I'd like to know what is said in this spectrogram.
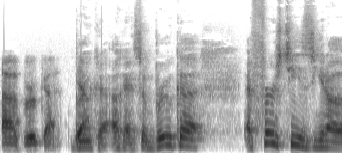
Uh, Brücke. Brücke. Yeah. Okay, so Brücke. At first, he's you know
